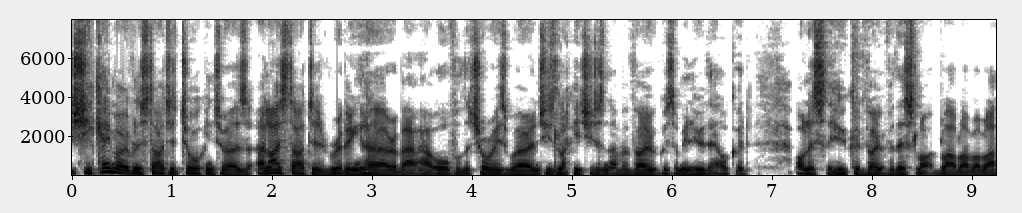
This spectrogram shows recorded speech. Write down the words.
she came over and started talking to us, and I started ribbing her about how awful the Tories were, and she's lucky she doesn't have a vote because I mean, who the hell could, honestly, who could vote for this lot? Blah blah blah blah.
